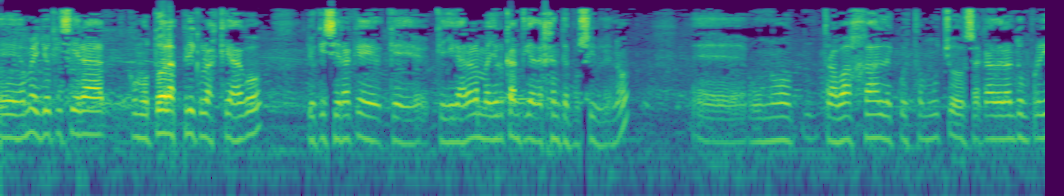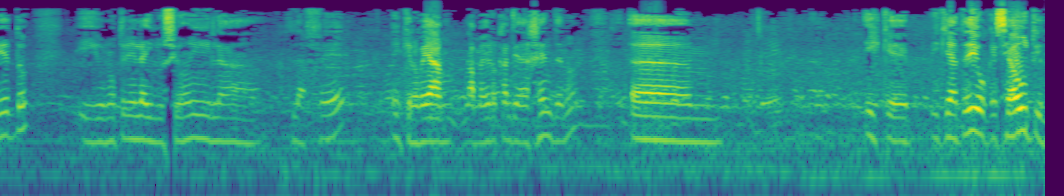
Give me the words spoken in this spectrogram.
Eh, hombre, yo quisiera, como todas las películas que hago, yo quisiera que, llegara la mayor cantidad de gente posible, ¿no? Eh, uno trabaja, le cuesta mucho sacar adelante un proyecto y uno tiene la ilusión y la, la fe en que lo vean la mayor cantidad de gente, ¿no? Eh, y, que, y que ya te digo, que sea útil.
